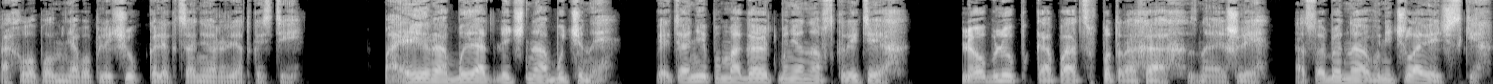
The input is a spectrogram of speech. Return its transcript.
Похлопал меня по плечу коллекционер редкостей. Мои рабы отлично обучены, ведь они помогают мне на вскрытиях. Люблю покопаться в потрохах, знаешь ли, особенно в нечеловеческих.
